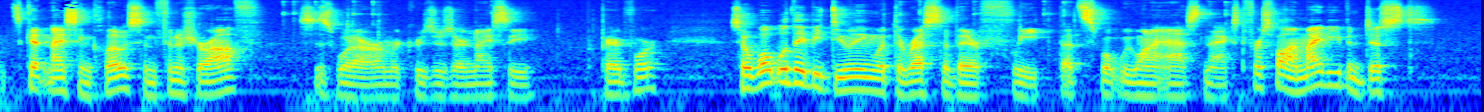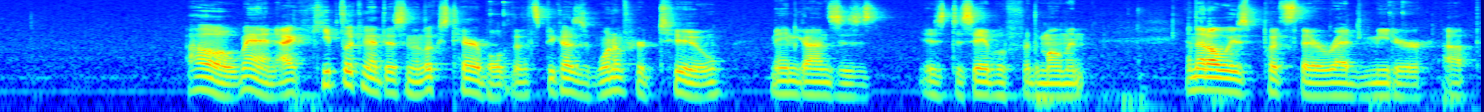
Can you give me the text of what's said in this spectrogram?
Let's get nice and close and finish her off. This is what our armored cruisers are nicely prepared for. So what will they be doing with the rest of their fleet? That's what we want to ask next. First of all, I might even just... Oh, man, I keep looking at this and it looks terrible, it's because one of her two main guns is, is disabled for the moment. And that always puts their red meter up.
